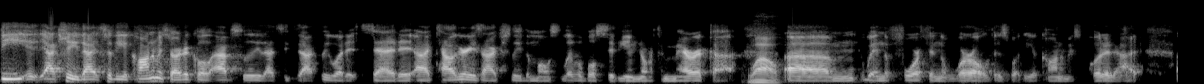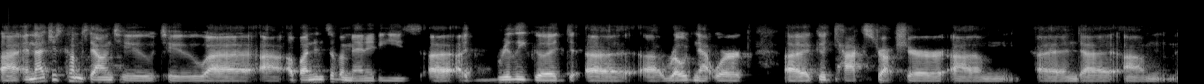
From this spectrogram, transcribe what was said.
The actually that so the Economist article absolutely that's exactly what it said. It, uh, Calgary is actually the most livable city in North America. Wow. Um, when the fourth in the world is what the Economist put it at, uh, and that just comes down to to uh, uh abundance of amenities, uh, a really good uh, road network, a good tax structure, um, and um,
